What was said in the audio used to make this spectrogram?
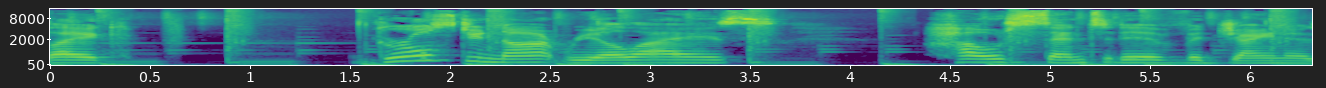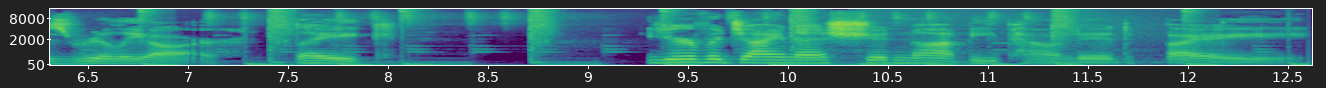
Like, girls do not realize how sensitive vaginas really are. Like, your vagina should not be pounded by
